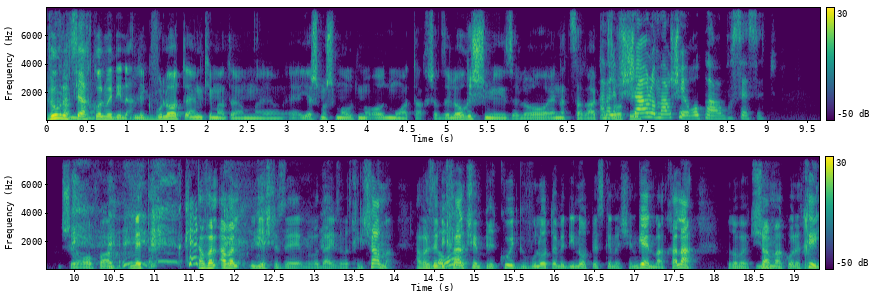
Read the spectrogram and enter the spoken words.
והוא מנצח. כל מדינה. לגבולות אין כמעט היום, אה, יש משמעות מאוד מועטה. עכשיו זה לא רשמי, זה לא, אין הצהרה כזאת. אבל אפשר לומר שאירופה גוססת. שאירופה, מתה. כן. אבל, אבל יש לזה, בוודאי, זה מתחיל שמה. אבל זה ברור. בכלל כשהם פירקו את גבולות המדינות בהסכמי שנגן בהתחלה. זאת אומרת, שמה נכון. הכל התחיל.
